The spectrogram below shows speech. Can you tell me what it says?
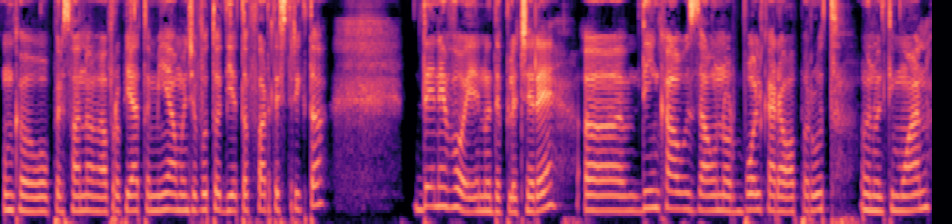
încă o persoană apropiată mie am început o dietă foarte strictă de nevoie, nu de plăcere, uh, din cauza unor boli care au apărut în ultimul an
